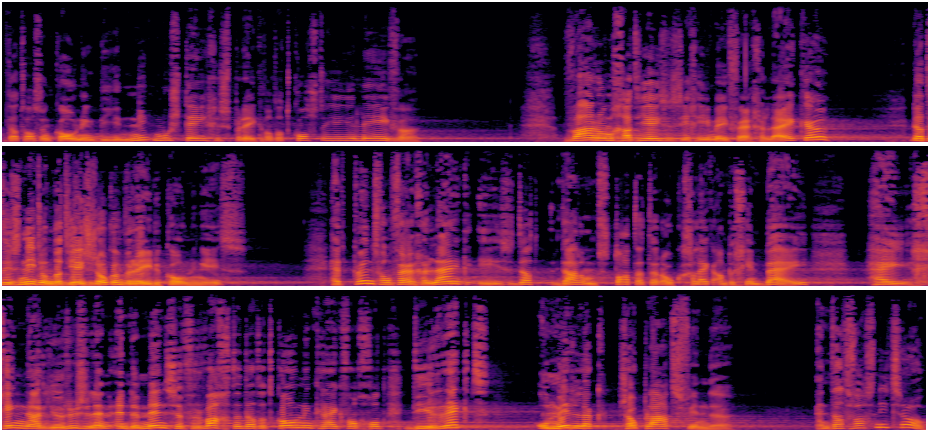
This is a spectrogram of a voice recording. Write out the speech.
dat was een koning die je niet moest tegenspreken, want dat kostte je je leven. Waarom gaat Jezus zich hiermee vergelijken? Dat is niet omdat Jezus ook een wrede koning is. Het punt van vergelijk is dat, daarom staat het er ook gelijk aan het begin bij. Hij ging naar Jeruzalem en de mensen verwachten dat het koninkrijk van God direct, onmiddellijk zou plaatsvinden. En dat was niet zo.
